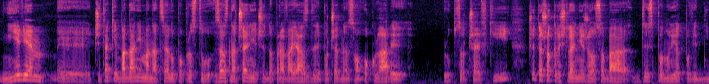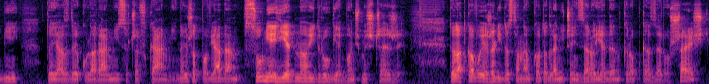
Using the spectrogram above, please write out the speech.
Nie wiem, yy, czy takie badanie ma na celu po prostu zaznaczenie, czy do prawa jazdy potrzebne są okulary lub soczewki, czy też określenie, że osoba dysponuje odpowiednimi do jazdy okularami i soczewkami. No już odpowiadam, w sumie jedno i drugie, bądźmy szczerzy. Dodatkowo, jeżeli dostanę kod ograniczeń 01.06,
